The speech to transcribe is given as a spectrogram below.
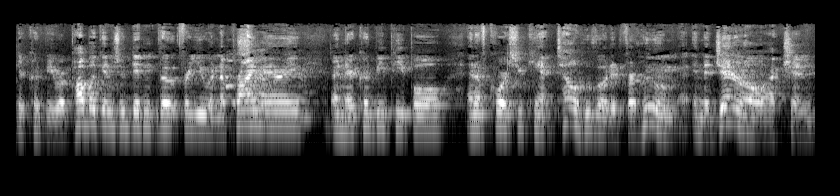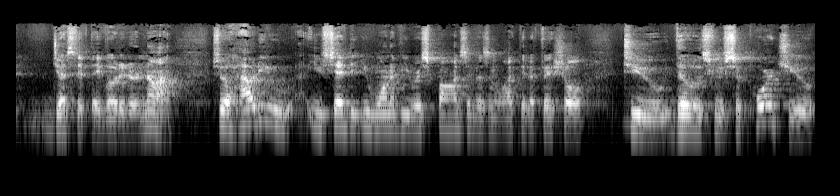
there could be Republicans who didn't vote for you in the oh, primary, sure, sure. and there could be people, and of course, you can't tell who voted for whom in the general election just if they voted or not. So how do you? You said that you want to be responsive as an elected official to those who support you.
